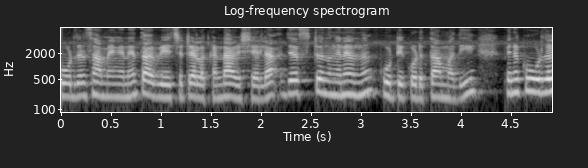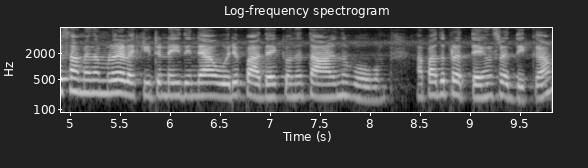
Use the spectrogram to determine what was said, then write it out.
കൂടുതൽ സമയം ഇങ്ങനെ തവി വെച്ചിട്ട് ഇളക്കേണ്ട ആവശ്യമില്ല. ജസ്റ്റ് ഒന്നിങ്ങനെ ഒന്ന് കൂട്ടി കൊടുത്താൽ മതി. പിന്നെ കൂടുതൽ സമയം നമ്മൾ ഇളക്കിയിട്ടുണ്ടെങ്കിൽ ഇതിന്റെ ആ ഒരു പതയൊക്കെ ഒന്ന് താഴ്ന്നു പോകും. അപ്പോൾ അത് പ്രത്യേകം ശ്രദ്ധിക്കുക.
